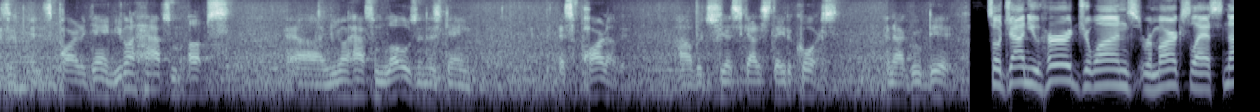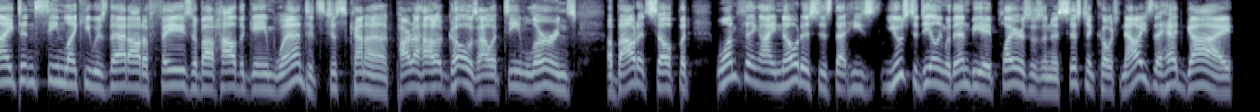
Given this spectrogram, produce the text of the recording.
is, a, is part of the game. You're going to have some ups, uh, you're going to have some lows in this game. It's a part of it. Uh, but you just got to stay the course, and our group did. So, John, you heard Juwan's remarks last night. Didn't seem like he was that out of phase about how the game went. It's just kind of part of how it goes, how a team learns about itself. But one thing I noticed is that he's used to dealing with NBA players as an assistant coach. Now he's the head guy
